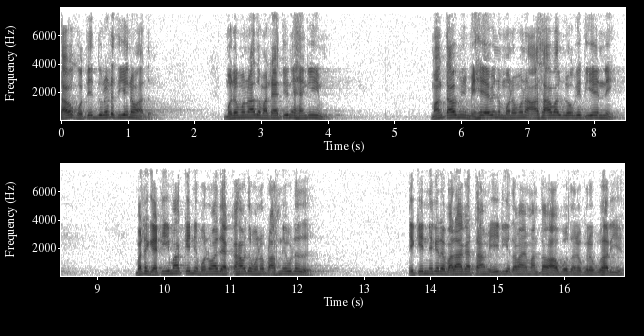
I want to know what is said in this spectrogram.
තව කොතෙක් දුරට තියෙනවද? මොන මොනවාද මට ඇති වෙන හැඟීම්? මං තව මේ මෙහෙය වෙන මොන මොන ආසාවල් ලෝකේ තියෙන්නේ? මට ගැටීමක් එන්නේ මොනවද දැක්කහමද මොන ප්‍රශ්නේ උඩද? එකින් එකට බලාගත්තාම ඒ ටික තමයි මම තව අවබෝධ නොකරපු හරිය.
